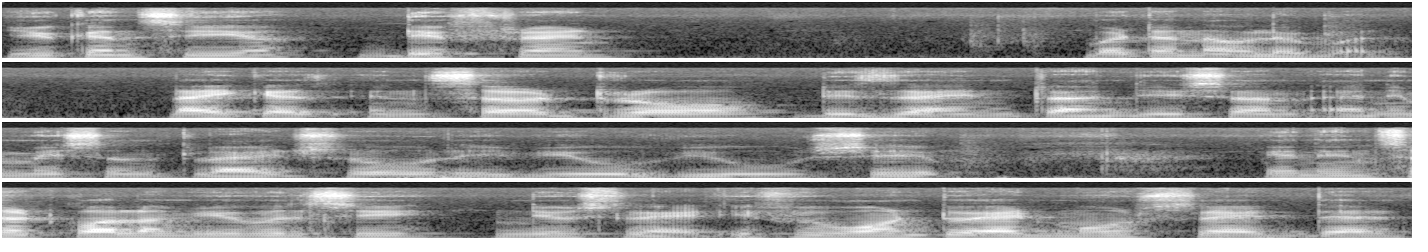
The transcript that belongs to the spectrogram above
you can see a different button available like as insert draw design transition animation slideshow review view shape. In insert column you will see new slide. If you want to add more slide then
